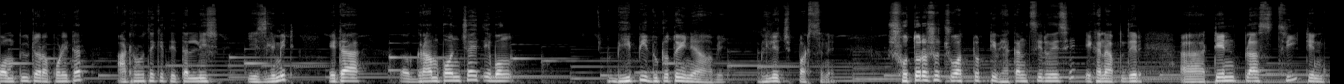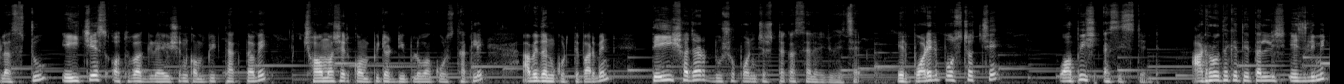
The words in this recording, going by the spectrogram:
কম্পিউটার অপারেটর, আঠারো থেকে তেতাল্লিশ এজ লিমিট। এটা গ্রাম পঞ্চায়েত এবং ভিপি দুটোতেই নেওয়া হবে, ভিলেজ পার্সনে। সতেরোশো চুয়াত্তরটি ভ্যাকান্সি রয়েছে। এখানে আপনাদের ten plus three, ten plus two HS অথবা গ্র্যাজুয়েশন কমপ্লিট থাকতে হবে। ছ মাসের কম্পিউটার ডিপ্লোমা কোর্স থাকলে আবেদন করতে পারবেন। তেইশ হাজার দুশো পঞ্চাশ টাকা স্যালারি রয়েছে। এর পরের পোস্ট হচ্ছে অফিস অ্যাসিস্ট্যান্ট। আঠারো থেকে তেতাল্লিশ এজ লিমিট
